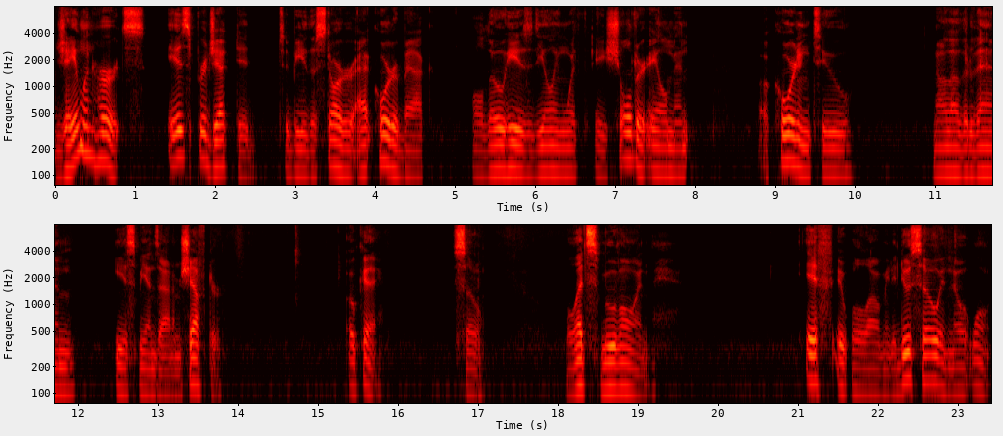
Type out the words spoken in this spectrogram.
Jalen Hurts is projected to be the starter at quarterback although he is dealing with a shoulder ailment, according to none other than ESPN's Adam Schefter. Okay, so let's move on. If it will allow me to do so, and no, it won't.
